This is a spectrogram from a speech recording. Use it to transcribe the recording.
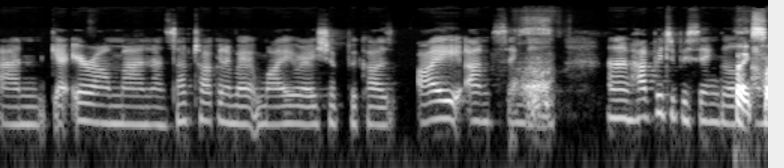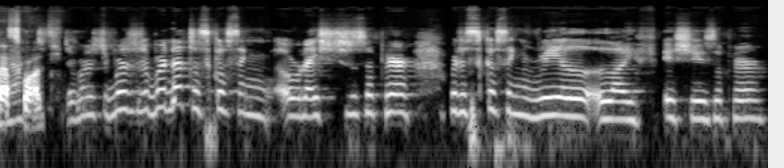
and get your own man and stop talking about my relationship because I am single and I'm happy to be single. Thanks, and we're not- Sasquatch. We're, we're, we're not discussing relationships up here. We're discussing real life issues up here.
